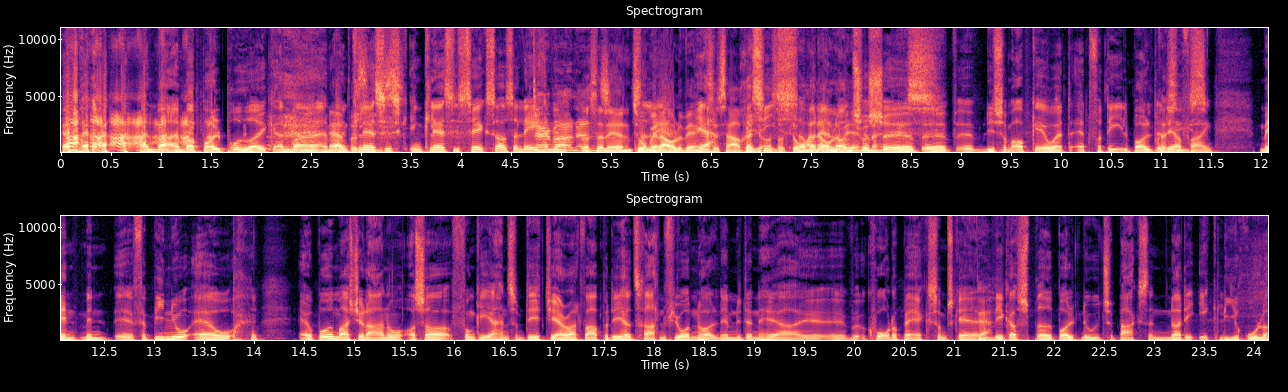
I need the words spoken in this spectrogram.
var, han, var, han var boldbryder, ikke? Han var, han ja, var en, klassisk, en klassisk sekser, og så lagde han en, og så lagde han en to meter aflevering ja, til Sabi, præcis, og så slog så var det Alonsos øh, øh, øh, ligesom opgave at, at fordele bolden derfra, ikke? Men, men øh, Fabinho er jo, er jo både Marciano, og så fungerer han som det, Gerrard var på det her 13-14 hold, nemlig den her øh, øh, quarterback, som skal ja. ligge og sprede bolden ud til baksen, når det ikke lige ruller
